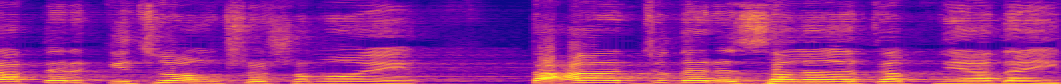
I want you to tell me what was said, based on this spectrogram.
রাতের কিছু অংশ সময় তাহাজ্জুদের সালাত আপনি আদায়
